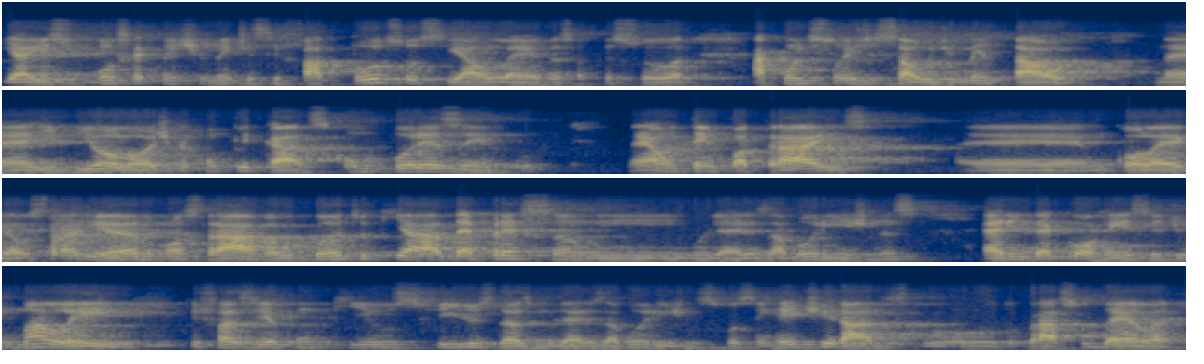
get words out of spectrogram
e aí isso, consequentemente, esse fator social leva essa pessoa a condições de saúde mental né, e biológica complicadas, como, por exemplo, né, há um tempo atrás, é, um colega australiano mostrava o quanto que a depressão em mulheres aborígenas era em decorrência de uma lei que fazia com que os filhos das mulheres aborígenes fossem retirados do, do braço dela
